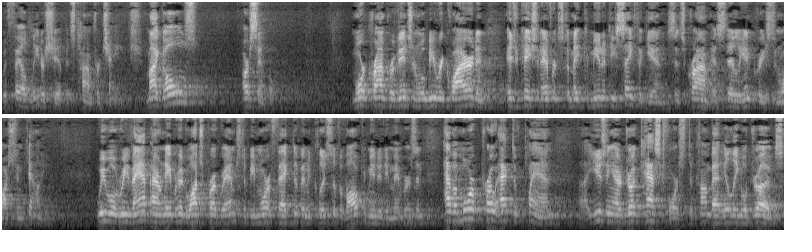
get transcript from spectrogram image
with failed leadership, it's time for change. My goals are simple. More crime prevention will be required and education efforts to make communities safe again since crime has steadily increased in Washington County. We will revamp our neighborhood watch programs to be more effective and inclusive of all community members and have a more proactive plan uh, using our drug task force to combat illegal drugs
